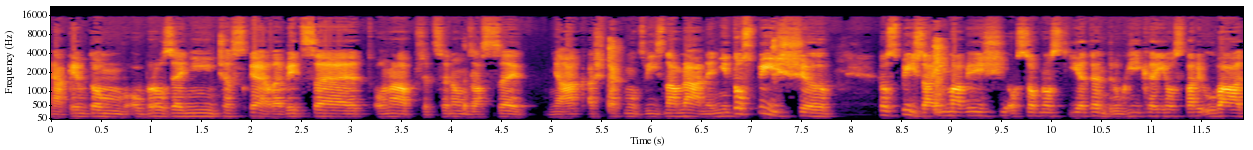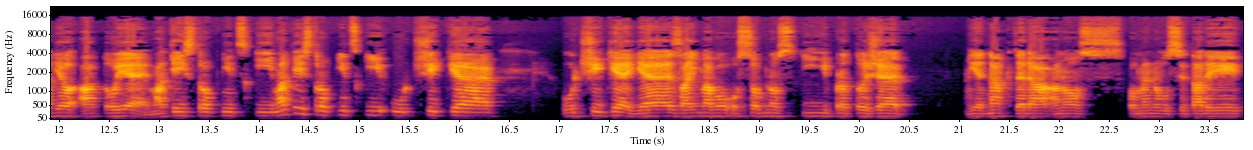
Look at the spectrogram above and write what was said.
nějakém tom obrození české levice. Ona přece jenom zase nějak až tak moc významná není. To spíš, eh, to spíš zajímavější osobností je ten druhý, který ho tady uváděl a to je Matěj Stropnický. Matěj Stropnický určitě, určitě je zajímavou osobností, protože jednak teda, ano, vzpomenul si tady,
